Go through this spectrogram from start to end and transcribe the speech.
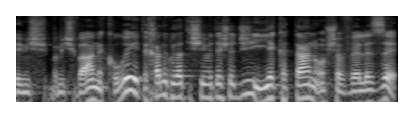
במש... במשוואה המקורית 1.99g יהיה קטן או שווה לזה.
